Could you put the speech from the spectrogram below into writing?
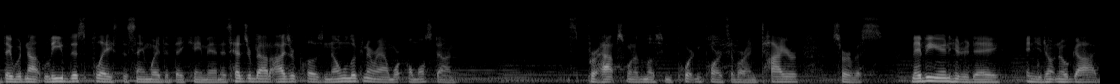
that they would not leave this place the same way that they came in. As heads are bowed, eyes are closed, no one looking around, we're almost done. It's perhaps one of the most important parts of our entire service. Maybe you're in here today and you don't know God.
